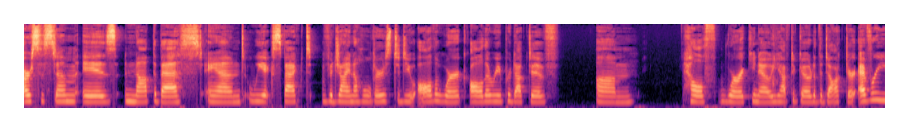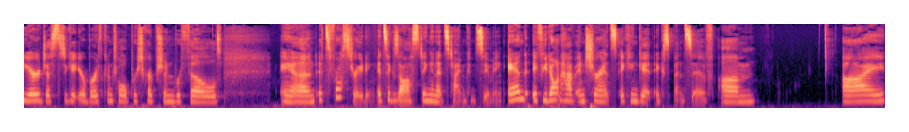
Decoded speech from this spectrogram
our system is not the best, and we expect vagina holders to do all the work, all the reproductive um, health work. You know, you have to go to the doctor every year just to get your birth control prescription refilled and it's frustrating. It's exhausting and it's time consuming. And if you don't have insurance, it can get expensive. Um I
